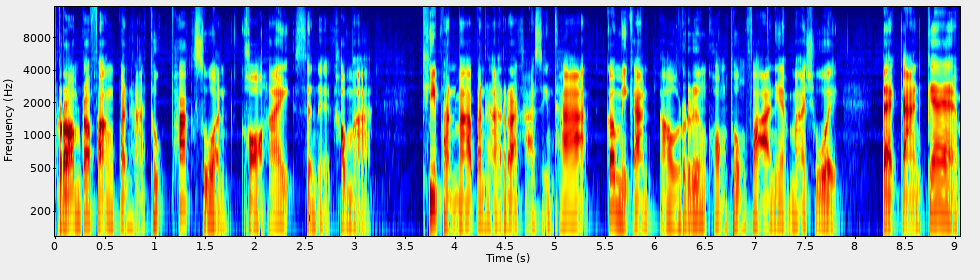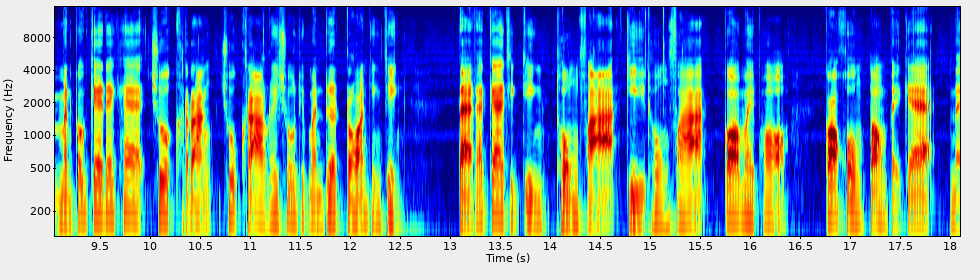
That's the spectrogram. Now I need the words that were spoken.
พร้อมรับฟังปัญหาทุกภาคส่วนขอให้เสนอเข้ามา ที่ผ่านมาปัญหาราคาสินค้าก็มีการเอาเรื่องของธงฟ้าเนี่ยมาช่วย แต่การแก้มันก็แก้ได้แค่ชั่วครั้งชั่วคราวในช่วงที่มันเดือดร้อนจริง ๆ แต่ถ้าแก้จริงๆธงฟ้า กี่ธงฟ้าก็ไม่พอ ก็คงต้องไปแก้ใน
